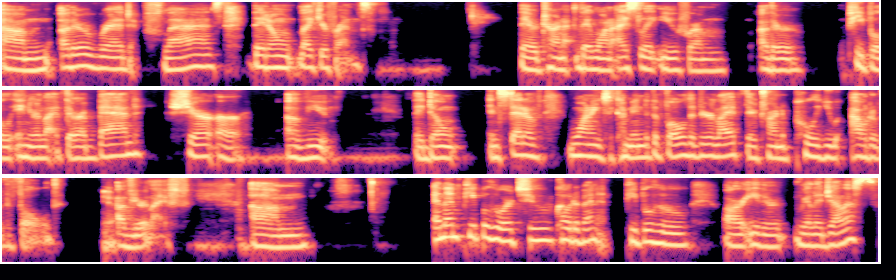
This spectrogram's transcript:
Um, other red flags, they don't like your friends. They're trying to, they want to isolate you from other people in your life. They're a bad sharer of you. They don't, instead of wanting to come into the fold of your life, they're trying to pull you out of the fold Yeah. of your life. Um, and then people who are too codependent, people who are either really jealous.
